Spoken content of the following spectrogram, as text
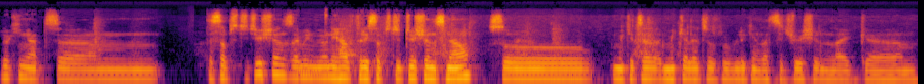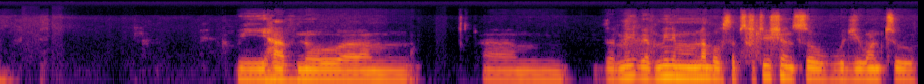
looking at um, the substitutions. I mean, we only have three substitutions now, so be looking at that situation like um, we have no um, um, the we have minimum number of substitutions. So, would you want to?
